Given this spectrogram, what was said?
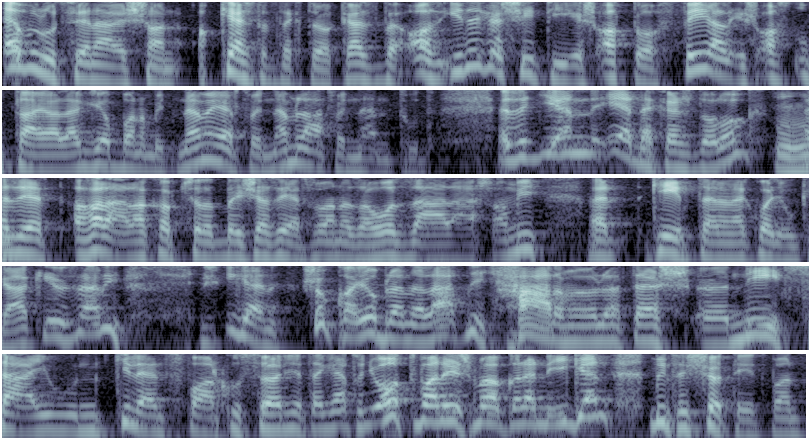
evolúcionálisan a kezdetektől kezdve az idegesíti, és attól fél, és azt utálja a legjobban, amit nem ért, vagy nem lát, vagy nem tud. Ez egy ilyen érdekes dolog, uh-huh. ezért a halállal kapcsolatban is ezért van az a hozzáállás, ami, mert képtelenek vagyunk elképzelni. És igen, sokkal jobb lenne látni egy háromöletes, négyszájú, kilenc farkú szörnyeteget, hogy ott van, és meg akar lenni, igen, mint hogy sötét van.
